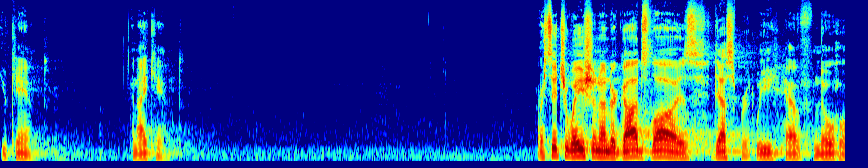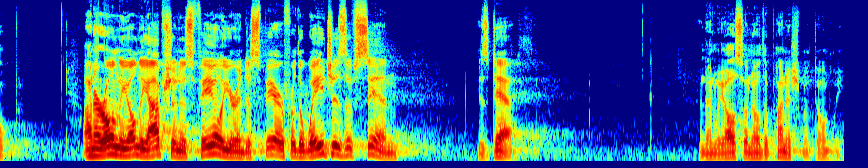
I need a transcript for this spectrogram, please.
You can't, and I can't. Our situation under God's law is desperate. We have no hope. On our the only option is failure and despair, for the wages of sin is death. And then we also know the punishment, don't we?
